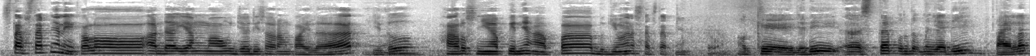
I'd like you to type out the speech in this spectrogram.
step-stepnya nih kalau ada yang mau jadi seorang pilot Hmm. gitu harus nyiapinnya apa, bagaimana step-stepnya? Oke, jadi eh, step untuk menjadi pilot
